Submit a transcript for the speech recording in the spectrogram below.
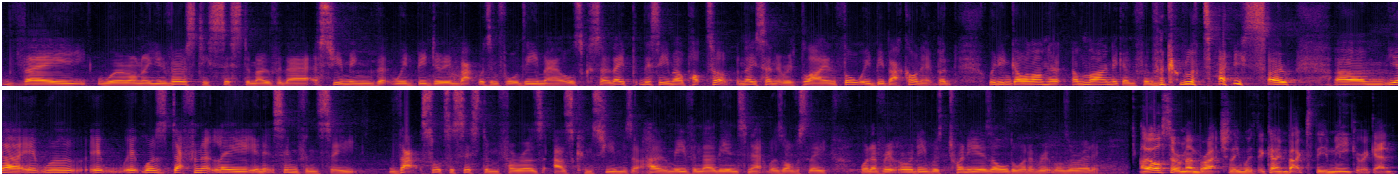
they were on a university system over there, assuming that we'd be doing backwards and forwards emails. So they, this email popped up, and they sent a reply and thought we'd be back on it, but we didn't go on online again for a couple of days. So um, yeah, it was it, it was definitely in its infancy that sort of system for us as consumers at home, even though the internet was obviously whatever it already was 20 years old or whatever it was already. I also remember actually with going back to the Amiga again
